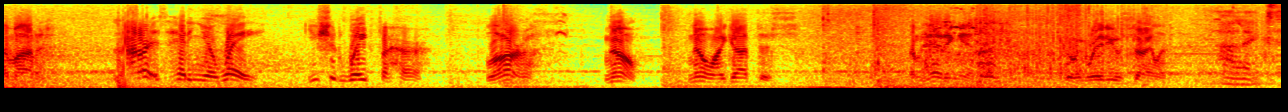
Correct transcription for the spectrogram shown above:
I'm on it. Lara is heading your way. You should wait for her. Lara? No, no, I got this. I'm heading in. Going radio silent. Alex,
